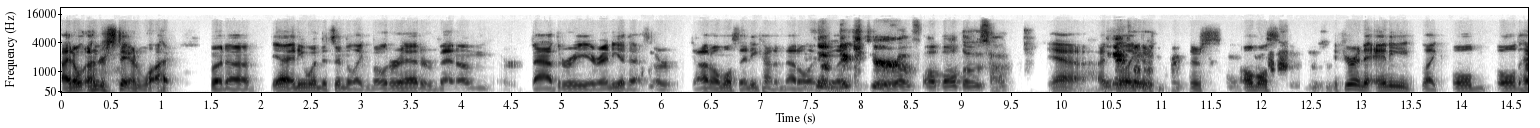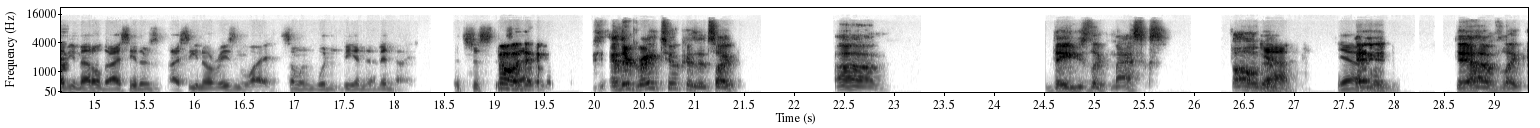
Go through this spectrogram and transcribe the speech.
I don't understand why, but uh, yeah, anyone that's into like Motorhead or Venom or Bathory or any of that, or God, almost any kind of metal, It's a feel like, mixture of, of all those, huh? yeah, I think feel I like there's there's almost if you're into any like old old heavy metal that I see, there's I see no reason why someone wouldn't be into Midnight. It's just it's No, that- and, and they're great too because it's like, um, they use like masks Oh, okay. yeah, yeah, and they have like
